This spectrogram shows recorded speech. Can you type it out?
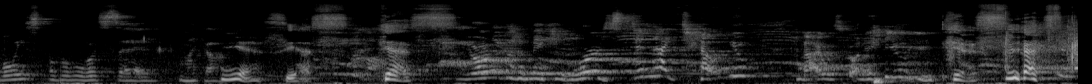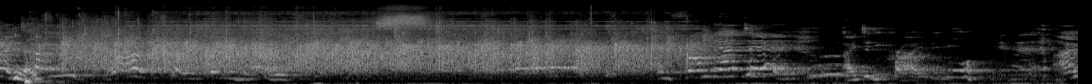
voice of the Lord say, oh my God, Yes, yes, yes. you're only going to make it worse. Didn't I tell you? And I was going to heal you. Yes, yes, Didn't I yes. God was going to bring you. And from that day, I didn't cry anymore. I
